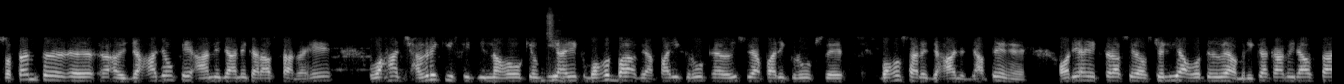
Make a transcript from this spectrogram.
स्वतंत्र जहाजों के आने जाने का रास्ता रहे वहाँ झगड़े की स्थिति न हो क्योंकि यह एक बहुत बड़ा व्यापारिक रूट है और इस व्यापारिक रूट से बहुत सारे जहाज़ जाते हैं। और यह एक तरफ़ से ऑस्ट्रेलिया होते हुए अमेरिका का भी रास्ता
